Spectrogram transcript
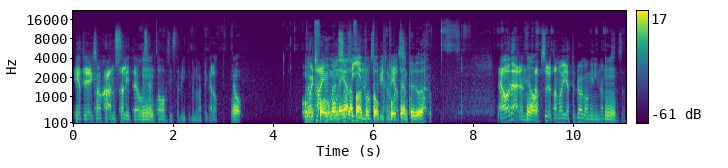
Peter Eriksson chansade lite och Mm. släppte av sista biten, men då vart det galopp. Ja. Men Overtime formen och är i alla fall på topp på. Tempura. Ja, det är den. Ja. Absolut. Han var jättebra gången innan Mm. också. Så.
